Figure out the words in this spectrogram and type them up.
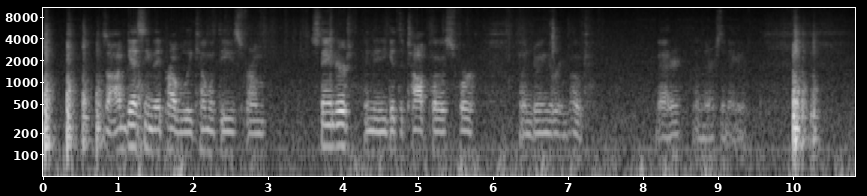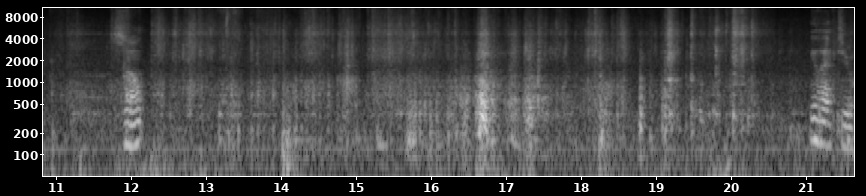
So I'm guessing they probably come with these from standard, and then you get the top post for when doing the remote battery. And there's the negative. So, you'll have to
